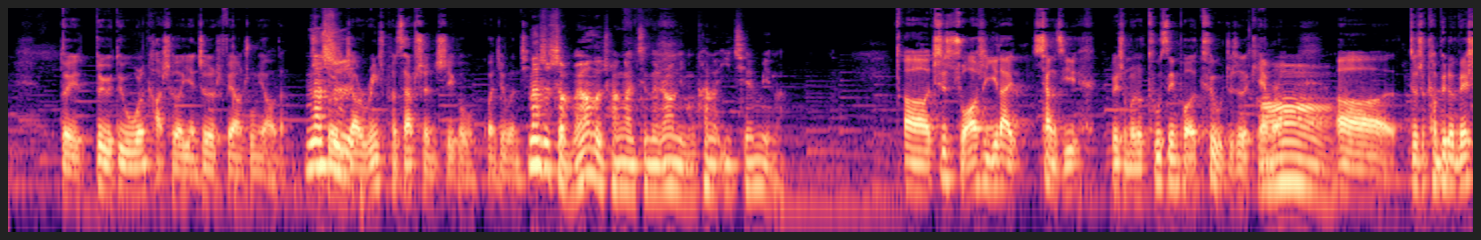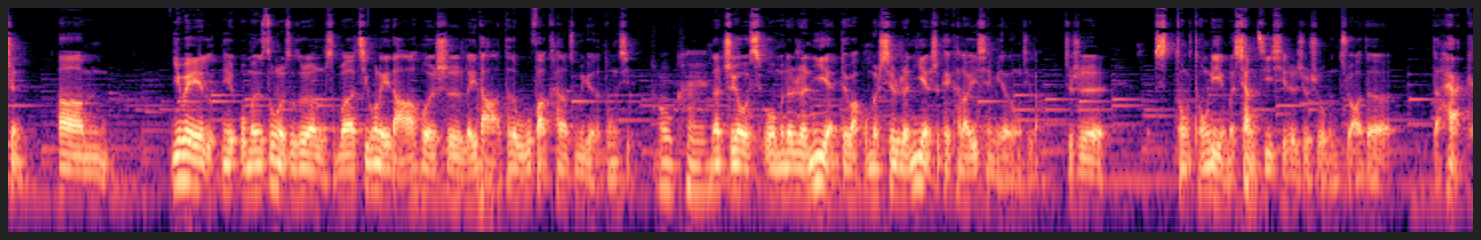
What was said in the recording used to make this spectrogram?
对对于对于无人卡车而言，这个是非常重要的。那是叫 range perception 是一个关键问题。那是什么样的传感器能让你们看到一千米呢？呃，其实主要是依赖相机。为什么说 too simple too 就是 camera？、哦，呃，就是 computer vision，嗯，因为你我们众所周知的什么激光雷达或者是雷达，它都无法看到这么远的东西。OK，那只有我们的人眼，对吧？我们其实人眼是可以看到一千米的东西的，就是同同理，我们相机其实就是我们主要的的 hack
